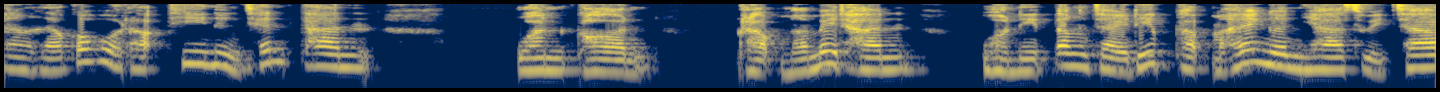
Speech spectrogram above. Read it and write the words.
นางแล้วก็หัวเราะทีหนึ่งเช่นกัน วันก่อนกลับมาไม่ทัน วันนี้ตั้งใจรีบกลับมาให้เงินยาสวยเจ้า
